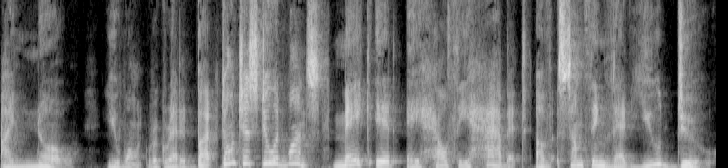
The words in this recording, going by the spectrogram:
I know you won't regret it. But don't just do it once. Make it a healthy habit of something that you do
